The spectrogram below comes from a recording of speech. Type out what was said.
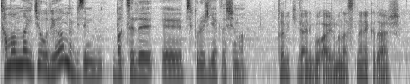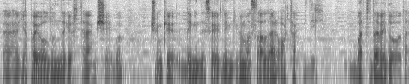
tamamlayıcı oluyor mu bizim batılı e, psikoloji yaklaşıma? Tabii ki yani bu ayrımın aslında ne kadar e, yapay olduğunu da gösteren bir şey bu. Çünkü demin de söylediğim gibi masallar ortak bir dil. Batıda ve doğuda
